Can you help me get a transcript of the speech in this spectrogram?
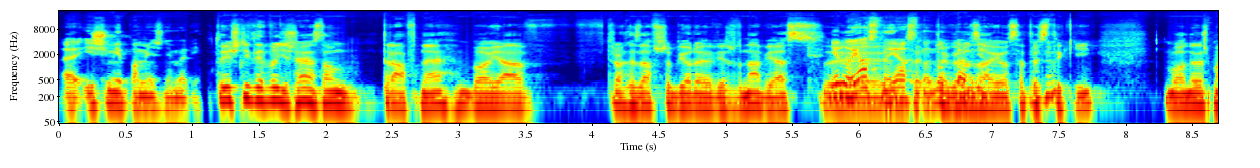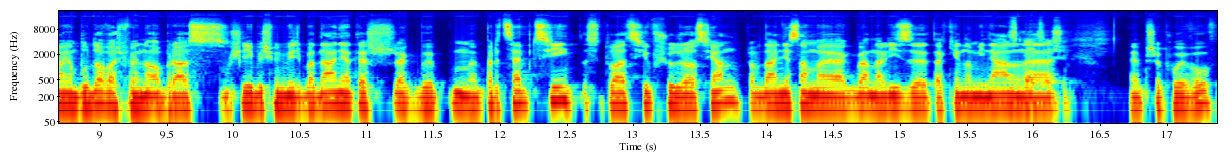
e, jeśli mnie pamięć nie myli. To jeśli te wyliczenia są trafne, bo ja trochę zawsze biorę, wiesz, w nawias Nie, no jasne, e, jasne, te, no tego pewnie. rodzaju statystyki, bo one też mają budować pewien obraz. Musielibyśmy mieć badania też jakby percepcji sytuacji wśród Rosjan, prawda? Nie same jakby analizy takie nominalne przepływów.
